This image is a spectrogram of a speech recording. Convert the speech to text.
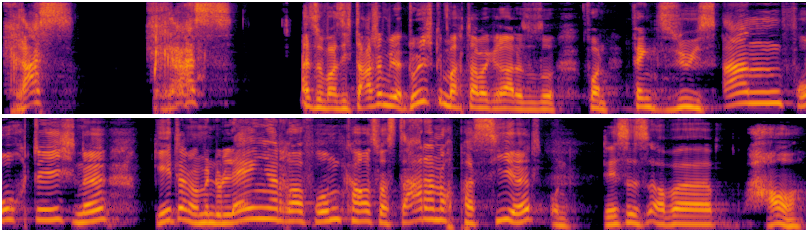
Krass. Krass. Also, was ich da schon wieder durchgemacht habe, gerade so, so von fängt süß an, fruchtig, ne? Geht dann, und wenn du länger drauf rumkaust, was da dann noch passiert. Und das ist aber Wow.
